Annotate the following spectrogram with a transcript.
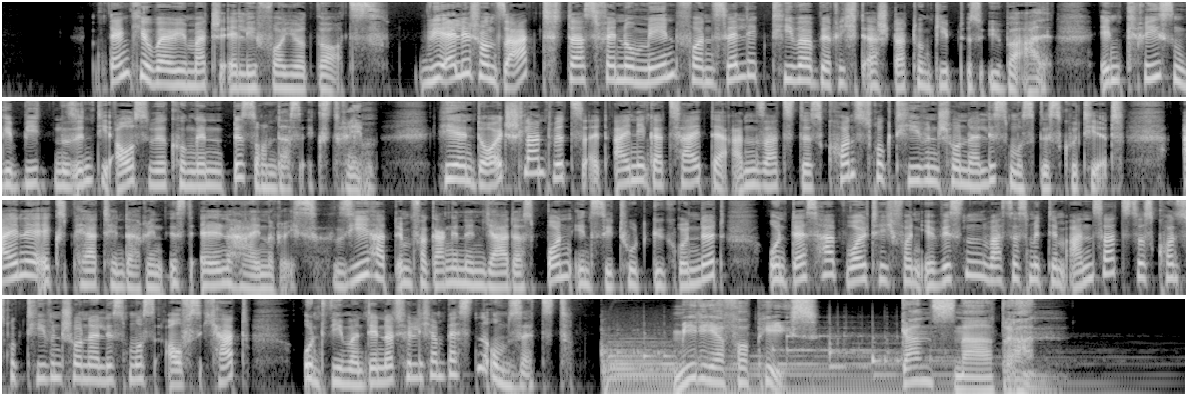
Thank you very much, Eli, for your thoughts. Wie Ellie schon sagt, das Phänomen von selektiver Berichterstattung gibt es überall. In Krisengebieten sind die Auswirkungen besonders extrem. Hier in Deutschland wird seit einiger Zeit der Ansatz des konstruktiven Journalismus diskutiert. Eine Expertin darin ist Ellen Heinrichs. Sie hat im vergangenen Jahr das Bonn-Institut gegründet und deshalb wollte ich von ihr wissen, was es mit dem Ansatz des konstruktiven Journalismus auf sich hat und wie man den natürlich am besten umsetzt. Media for Peace ganz nah dran.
